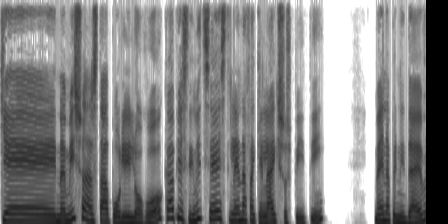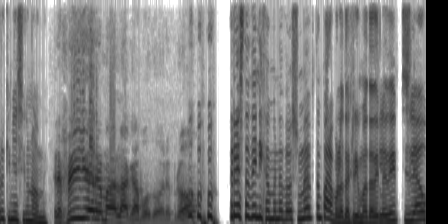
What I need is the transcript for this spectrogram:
Και να μην σου αναστά πολύ λόγο, κάποια στιγμή της έστειλε ένα φακελάκι στο σπίτι με ένα 50 ευρώ και μια συγγνώμη. Ρε φύγε ρε μαλάκα από εδώ ρε bro. Ρέστα δεν είχαμε να δώσουμε, ήταν πάρα πολλά τα χρήματα. Δηλαδή, της λέω,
